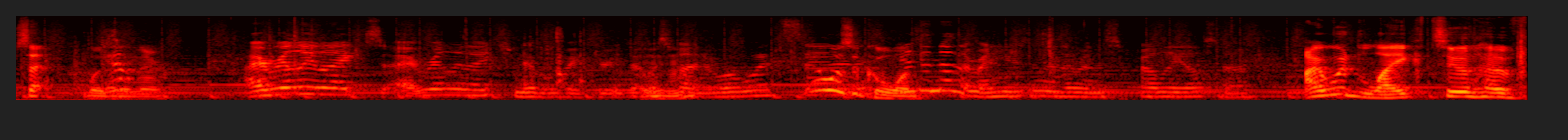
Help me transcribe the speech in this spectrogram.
set was Yep. in there. I really liked I really liked Noble Victory. That was Mhm. fun. Well, what's, That was a cool here's one. Here's another one. Here's another one. This probably also. I would like to have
